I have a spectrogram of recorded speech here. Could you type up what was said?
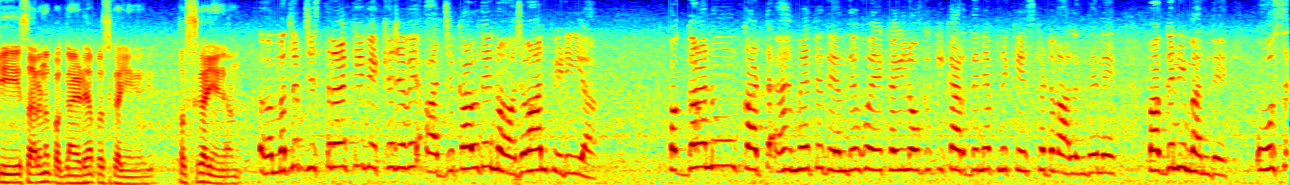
ਕਿ ਸਾਰਿਆਂ ਨੂੰ ਪੱਗਾਂ ਜਿਹੜੀਆਂ ਪਸਕਾਈਆਂ ਜੀ ਪਸਕਾਈਆਂ ਜਾਣ। ਅ, ਮਤਲਬ ਜਿਸ ਤਰ੍ਹਾਂ ਕਿ ਵੇਖਿਆ ਜਾਵੇ ਅੱਜ ਕੱਲ ਦੇ ਨੌਜਵਾਨ ਪੀੜ੍ਹੀ ਆ ਪੱਗਾਂ ਨੂੰ ਘੱਟ ਅਹਿਮੀਅਤ ਦਿੰਦੇ ਹੋਏ ਕਈ ਲੋਕ ਕੀ ਕਰਦੇ ਨੇ, ਆਪਣੇ ਕੇਸ ਕਟਵਾ ਲੈਂਦੇ ਨੇ, ਪੱਗ ਨਹੀਂ ਮੰਨਦੇ ਉਸ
